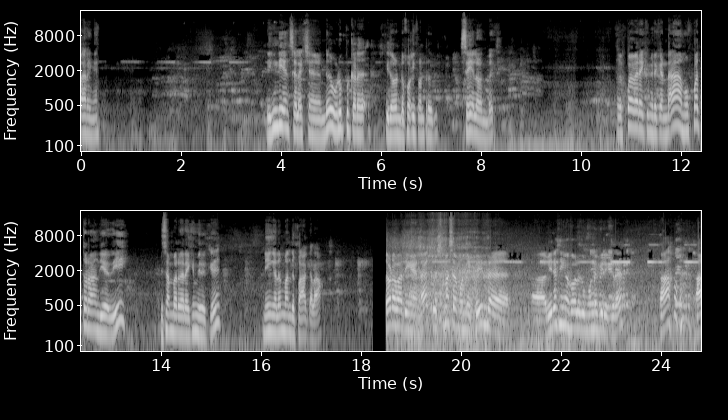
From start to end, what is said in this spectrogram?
பாருங்க. இந்தியன் செலெக்ஷன் வந்து உடுப்பு கடை இது ஒன்று போய் கொண்டிருக்கு. சேல் உண்டு எப்போ வரைக்கும் இருக்குண்டா? முப்பத்தோராம் தேதி டிசம்பர் வரைக்கும் இருக்குது நீங்களும் வந்து பார்க்கலாம். இதோட பார்த்தீங்கன்னா கிறிஸ்மஸை முன்னிட்டு இந்த வீரசிங்க கோலுக்கு முன்னுக்கு இருக்கிற ஆ,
